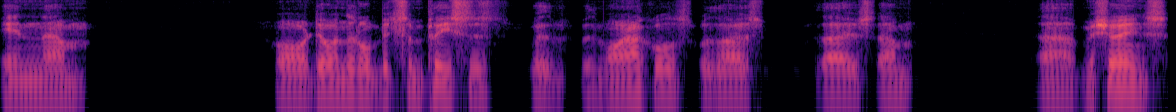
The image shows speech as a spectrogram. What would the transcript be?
in um, or doing little bits and pieces with, with my uncles with those those um, uh, machines.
